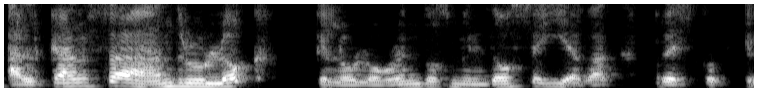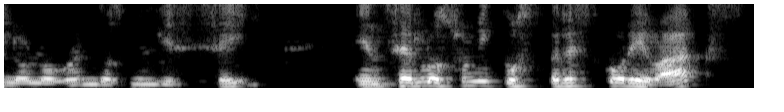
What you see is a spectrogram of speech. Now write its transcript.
alcanza a Andrew Locke, que lo logró en 2012, y a Dak Prescott, que lo logró en 2016, en ser los únicos tres corebacks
